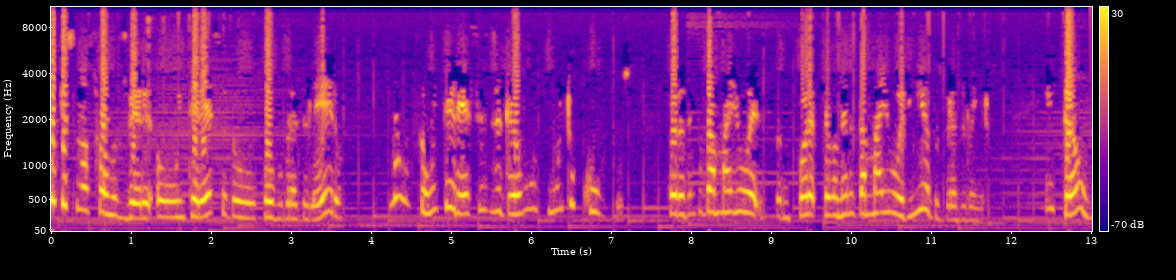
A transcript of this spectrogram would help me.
Porque se nós formos ver o interesse do povo brasileiro, não são interesses, digamos, muito cultos. Por exemplo, da maioria, pelo menos da maioria dos brasileiros. Então,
